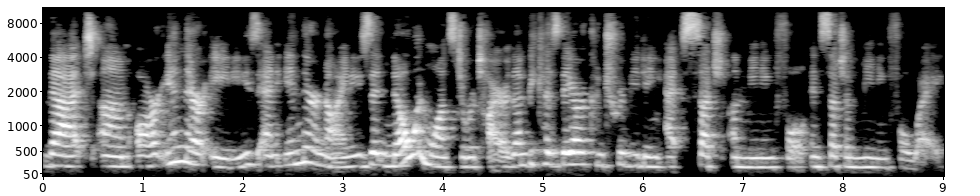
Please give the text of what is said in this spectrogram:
that um, are in their 80s and in their 90s that no one wants to retire them because they are contributing at such a meaningful in such a meaningful way.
